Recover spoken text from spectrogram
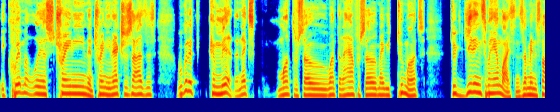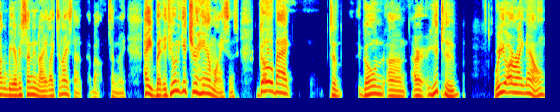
equipment list, training and training exercises. We're going to commit the next month or so, month and a half or so, maybe two months to getting some ham license. I mean, it's not going to be every Sunday night. Like tonight's not about Sunday. Hey, but if you want to get your ham license, go back to go on um, our YouTube where you are right now.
